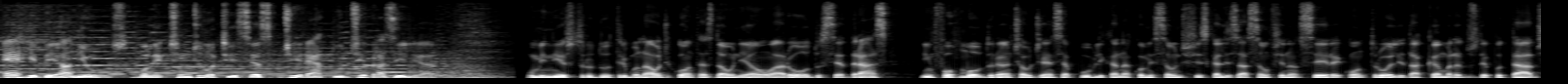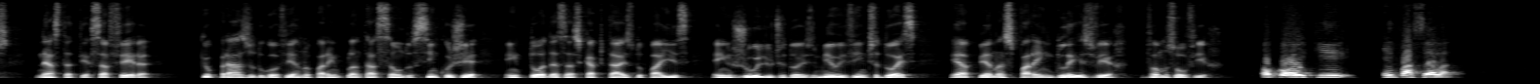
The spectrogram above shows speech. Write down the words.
RBA News, Boletim de Notícias, direto de Brasília. O ministro do Tribunal de Contas da União, Haroldo Cedras, informou durante a audiência pública na Comissão de Fiscalização Financeira e Controle da Câmara dos Deputados, nesta terça-feira, que o prazo do governo para a implantação do 5G em todas as capitais do país em julho de 2022 é apenas para inglês ver. Vamos ouvir. Ocorre que em parcela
